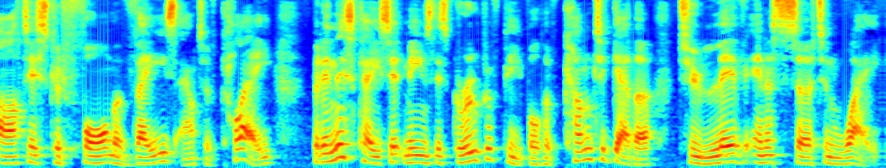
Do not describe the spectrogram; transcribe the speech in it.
artist could form a vase out of clay. But in this case, it means this group of people have come together to live in a certain way.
